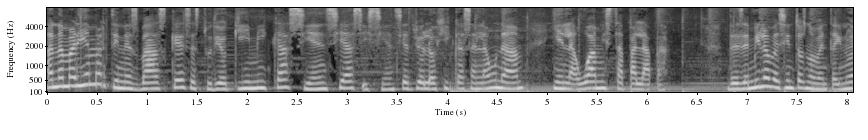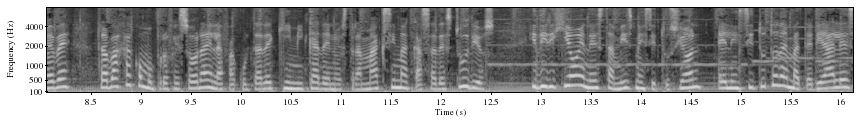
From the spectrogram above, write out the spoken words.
Ana María Martínez Vázquez estudió química, ciencias y ciencias biológicas en la UNAM y en la UAM Iztapalapa. Desde 1999 trabaja como profesora en la Facultad de Química de nuestra máxima casa de estudios y dirigió en esta misma institución el Instituto de Materiales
